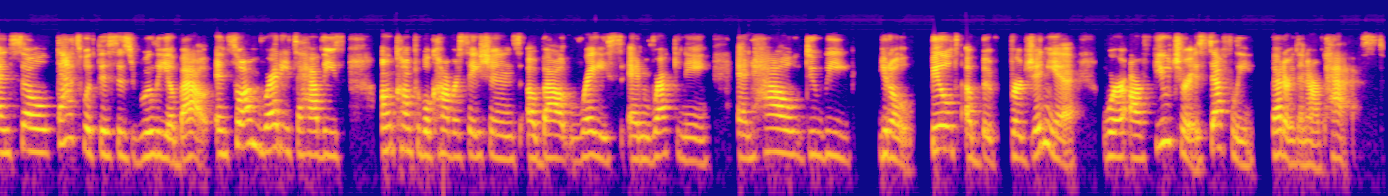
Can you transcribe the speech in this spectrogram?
And so that's what this is really about. And so I'm ready to have these uncomfortable conversations about race and reckoning and how do we you know, build a Virginia where our future is definitely better than our past.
